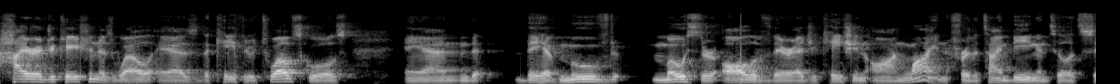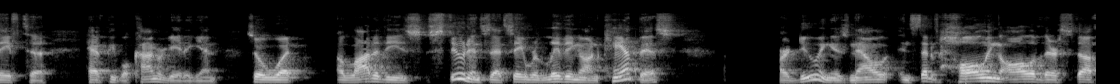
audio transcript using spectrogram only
higher education as well as the K through 12 schools, and they have moved most or all of their education online for the time being until it's safe to have people congregate again. So what a lot of these students that say we're living on campus are doing is now instead of hauling all of their stuff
